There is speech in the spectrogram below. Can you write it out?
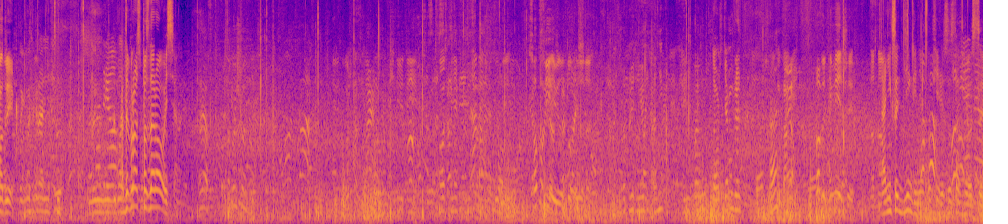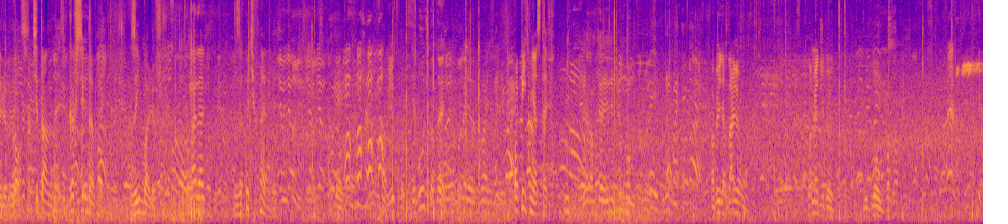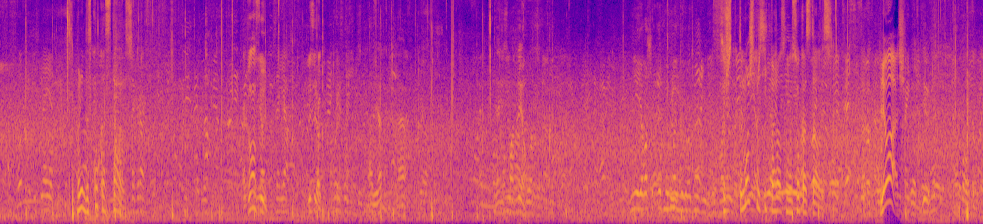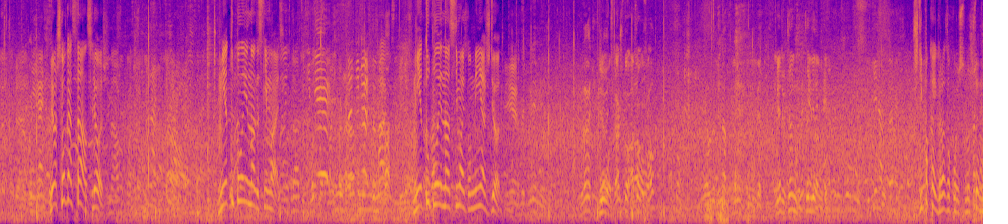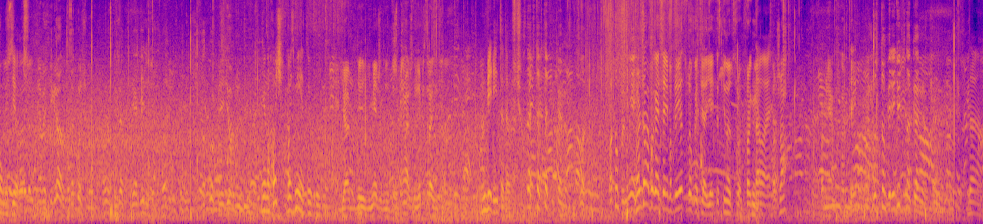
Смотри. Так мы сыграли ничью. А ты просто поздоровайся. Потому что? А? Меньше. Они, кстати, деньги не оплатили, состав не восстановили. Титан, блядь. Как всегда, блядь. Заебали уже. Надо. Да за какой технарь, блядь? Я булочку оставить? Попить мне оставь. Я там тебя не пью много. Опять оставим. Два мячика. Блин, да сколько осталось? А кто у нас судит? Ты, Серега? Наверное, да. Я не смотрел. Слушай, ты можешь спросить, пожалуйста, мне сколько осталось? Лёш! Лёш, сколько осталось, Лёш? Мне туплейн надо снимать. Мне туплейн надо снимать, он меня ждет. Вот, а что? А что сказал? Я уже 12 минут, ребят. Мячик, что, что делаем? Жди, пока игра закончится. Ну что я могу сделать? У меня ведь игра уже закончена. Ребят, переоделись. Затвор передернули. Не, ну хочешь, возьми эту игру. Я мячик, мне- ты же понимаешь, что мне без разницы. Ну бери тогда уж. Ставь, ставь, ставь камеру. Влад. Потом поменяй. Ну давай, пока я тебя не поприветствую, только тебя, я тебе скину этот фр- фрагмент. Давай. Хорошо? Ко мне. Потом перейдете на камеру. Да.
